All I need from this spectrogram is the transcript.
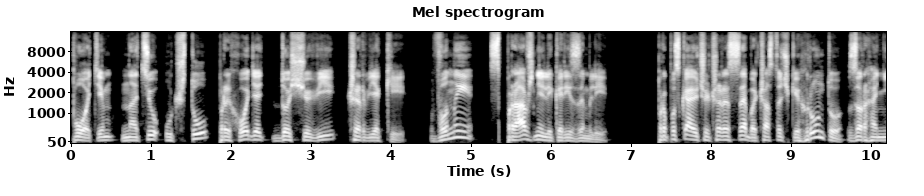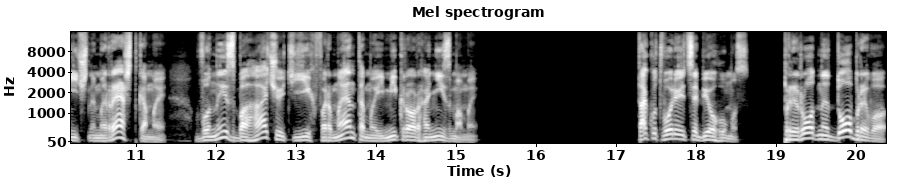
Потім на цю учту приходять дощові черв'яки. Вони справжні лікарі землі. Пропускаючи через себе часточки ґрунту з органічними рештками, вони збагачують їх ферментами і мікроорганізмами. Так утворюється біогумус природне добриво,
